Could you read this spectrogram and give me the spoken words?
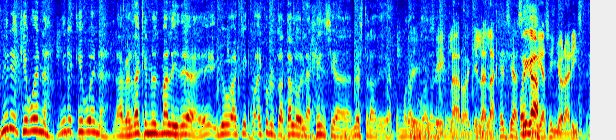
mire qué buena, mire qué buena. La verdad que no es mala idea. ¿eh? Yo hay que, hay que contratarlo en la agencia nuestra de acomodar jugadores. Sí, claro, aquí la, agencia sería sin llorarista.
